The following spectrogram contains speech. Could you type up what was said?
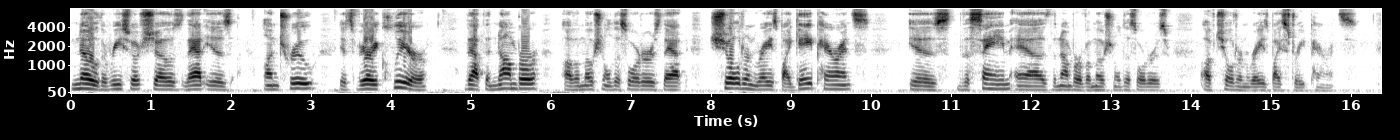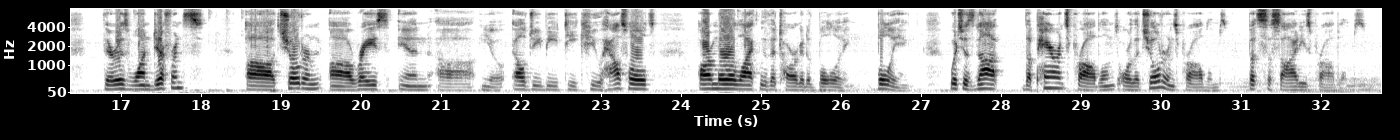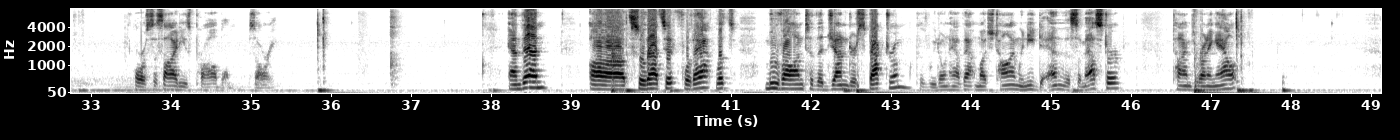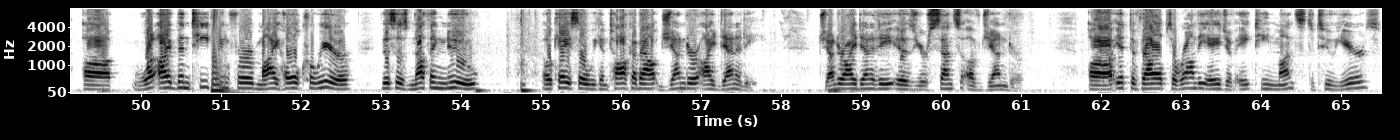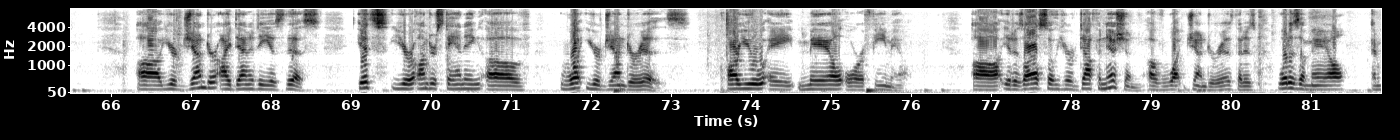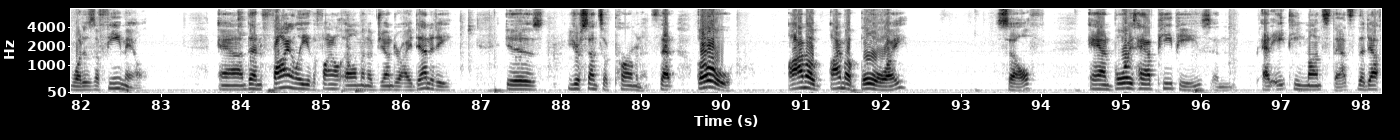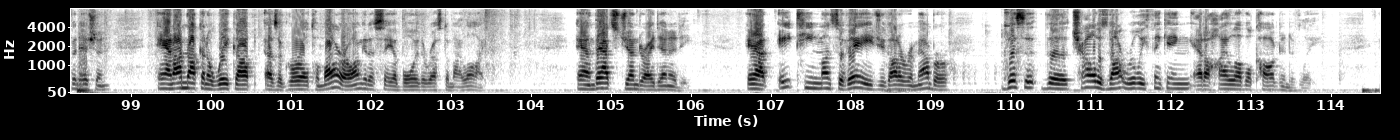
No, the research shows that is untrue. It's very clear that the number of emotional disorders that children raised by gay parents is the same as the number of emotional disorders of children raised by straight parents. There is one difference. Uh, children uh, raised in uh, you know LGBTQ households are more likely the target of bullying, bullying, which is not the parents' problems or the children's problems, but society's problems. Or society's problem, sorry. And then, uh, so that's it for that. Let's move on to the gender spectrum because we don't have that much time. We need to end the semester. Time's running out. Uh, what I've been teaching for my whole career, this is nothing new. Okay, so we can talk about gender identity. Gender identity is your sense of gender. Uh, it develops around the age of 18 months to two years. Uh, your gender identity is this it's your understanding of what your gender is. Are you a male or a female? Uh, it is also your definition of what gender is. That is, what is a male and what is a female? And then finally, the final element of gender identity is your sense of permanence. That, oh, I'm a, I'm a boy, self, and boys have PPs, and at 18 months, that's the definition. And I'm not going to wake up as a girl tomorrow. I'm going to say a boy the rest of my life. And that's gender identity. At 18 months of age, you got to remember this the child is not really thinking at a high level cognitively.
